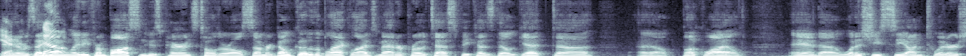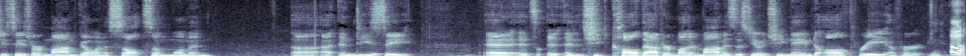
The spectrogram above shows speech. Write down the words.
Yeah, there was that No. young lady from Boston whose parents told her all summer, "Don't go to the Black Lives Matter protests because they'll get uh, uh, buck wild." And uh, what does she see on Twitter? She sees her mom go and assault some woman uh, in D.C. And it's it, and she called out her mother. Mom, is this you? And she named all three of her. oh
